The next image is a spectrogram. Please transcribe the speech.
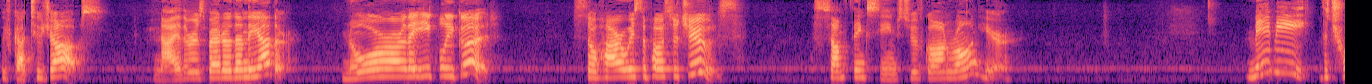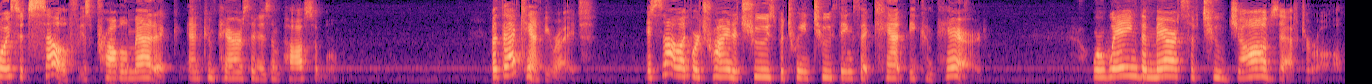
We've got two jobs. Neither is better than the other, nor are they equally good. So, how are we supposed to choose? Something seems to have gone wrong here. Maybe the choice itself is problematic and comparison is impossible. But that can't be right. It's not like we're trying to choose between two things that can't be compared. We're weighing the merits of two jobs, after all,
